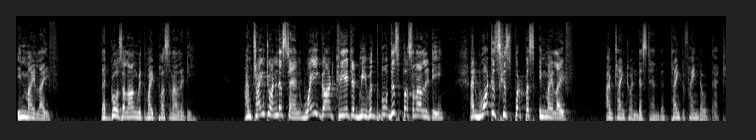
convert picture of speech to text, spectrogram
in my life that goes along with my personality. I'm trying to understand why God created me with this personality and what is His purpose in my life. I'm trying to understand that, trying to find out that.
